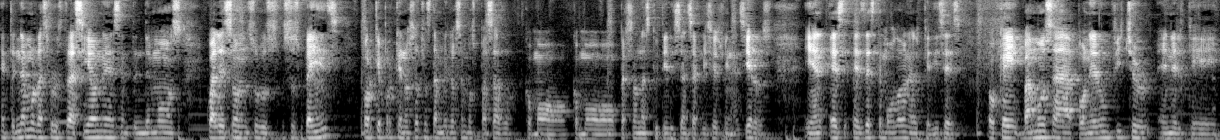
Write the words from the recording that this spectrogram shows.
entendemos las frustraciones, entendemos cuáles son sus, sus pains. ¿Por qué? Porque nosotros también los hemos pasado como, como personas que utilizan servicios financieros. Y es, es de este modo en el que dices, ok, vamos a poner un feature en el que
